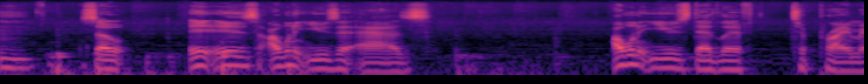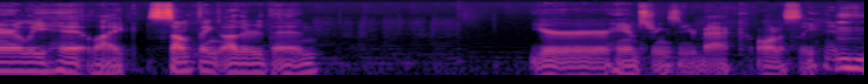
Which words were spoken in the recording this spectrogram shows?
Mm. So it is, I wouldn't use it as, I wouldn't use deadlift to primarily hit like something other than your hamstrings and your back, honestly. Yeah. hmm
